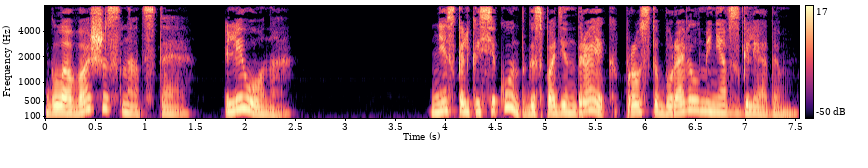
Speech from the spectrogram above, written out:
Глава 16. Леона. Несколько секунд господин Драйк просто буравил меня взглядом.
